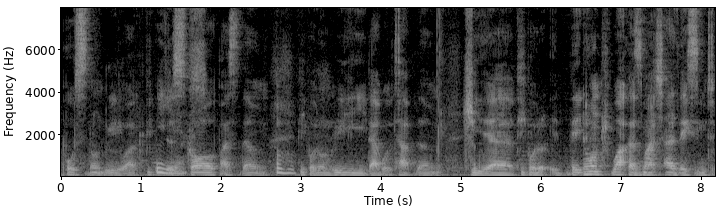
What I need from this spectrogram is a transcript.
posts don't really work. People just scroll past them. People don't really double tap them. The, uh, people, they don't work as much as they seem to.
